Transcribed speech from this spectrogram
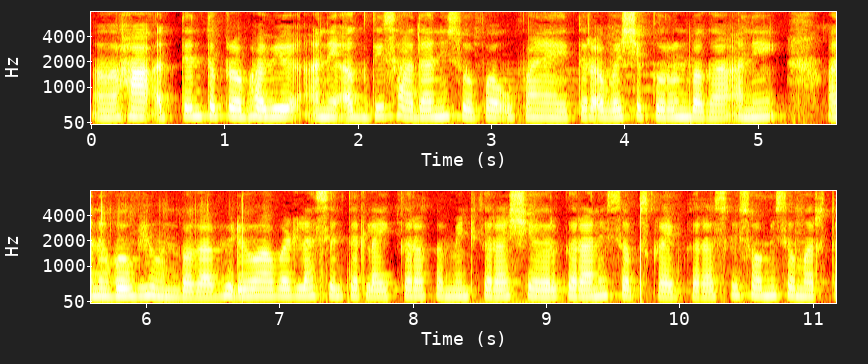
हा अत्यंत प्रभावी आणि अगदी साधा आणि सोपा उपाय आहे. तर अवश्य करून बघा आणि अनुभव घेऊन बघा. व्हिडिओ आवडला असेल तर लाईक करा कमेंट करा शेअर करा आणि सबस्क्राईब करा. श्री स्वामी समर्थ.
